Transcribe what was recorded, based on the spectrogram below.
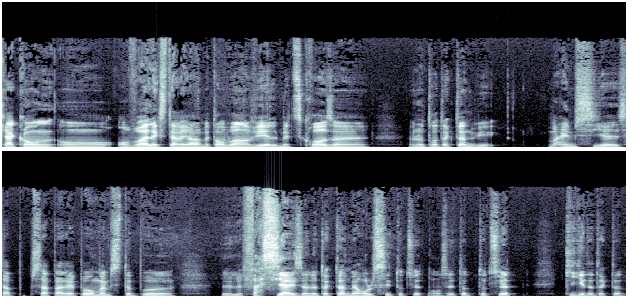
quand on, on, on va à l'extérieur, mettons on va en ville, mais tu croises un, un autre autochtone, puis même si euh, ça, ça paraît pas, ou même si t'as pas euh, le, le faciès d'un autochtone, mais on le sait tout de suite. On sait tout, tout de suite qui est autochtone.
